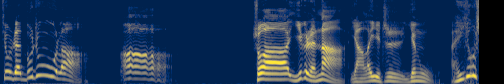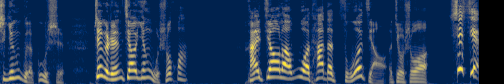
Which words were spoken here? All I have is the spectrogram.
就忍不住了啊！说一个人呐，养了一只鹦鹉，哎，又是鹦鹉的故事。这个人教鹦鹉说话，还教了握它的左脚就说谢谢，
